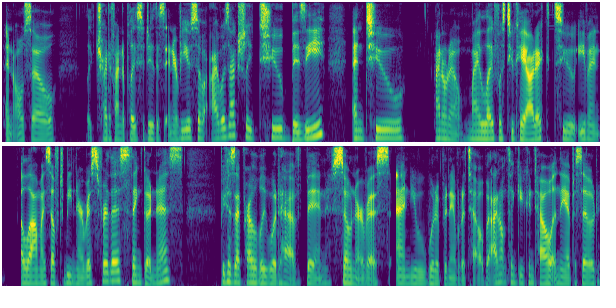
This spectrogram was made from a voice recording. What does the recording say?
and also like try to find a place to do this interview. So I was actually too busy and too, I don't know, my life was too chaotic to even allow myself to be nervous for this. Thank goodness. Because I probably would have been so nervous and you would have been able to tell. But I don't think you can tell in the episode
